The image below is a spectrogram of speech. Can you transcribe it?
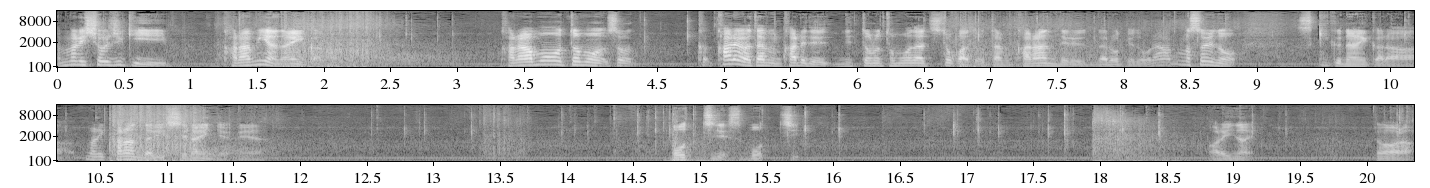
あんまり正直、絡みはないかな。絡もうとも、そう、彼は多分彼でネットの友達とかと多分絡んでるんだろうけど、俺あんまそういうの好きくないから、あんまり絡んだりしてないんだよね。ぼっちです、ぼっち。あれいない。だから、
